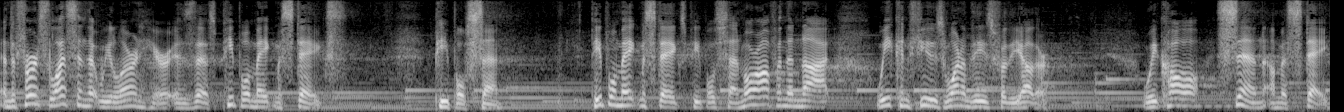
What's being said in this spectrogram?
And the first lesson that we learn here is this people make mistakes, people sin. People make mistakes, people sin. More often than not, we confuse one of these for the other. We call sin a mistake.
